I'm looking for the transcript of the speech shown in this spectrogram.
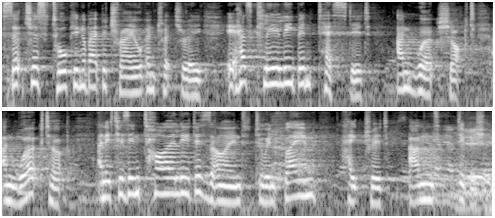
such as talking about betrayal and treachery, it has clearly been tested and workshopped and worked up, and it is entirely designed to inflame hatred and division.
